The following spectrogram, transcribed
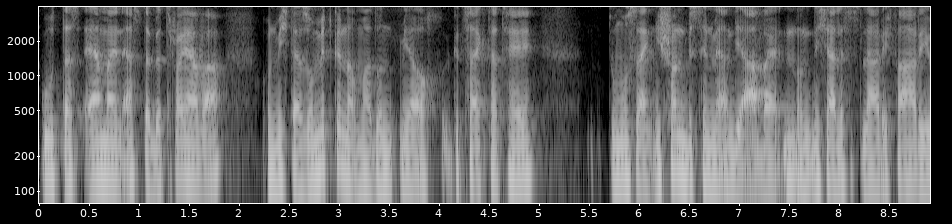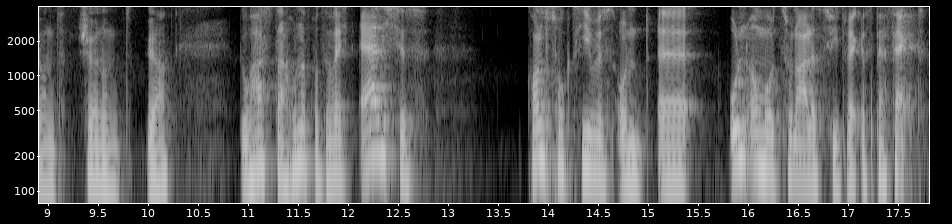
gut, dass er mein erster Betreuer war und mich da so mitgenommen hat und mir auch gezeigt hat, hey, du musst eigentlich schon ein bisschen mehr an dir arbeiten und nicht alles ist Larifari und schön und ja. Du hast da 100% recht. Ehrliches, konstruktives und äh, unemotionales Feedback ist perfekt.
